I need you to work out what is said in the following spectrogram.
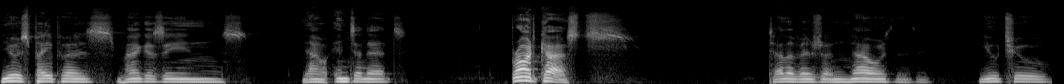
Newspapers, magazines, now internet, broadcasts, television, now YouTube,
